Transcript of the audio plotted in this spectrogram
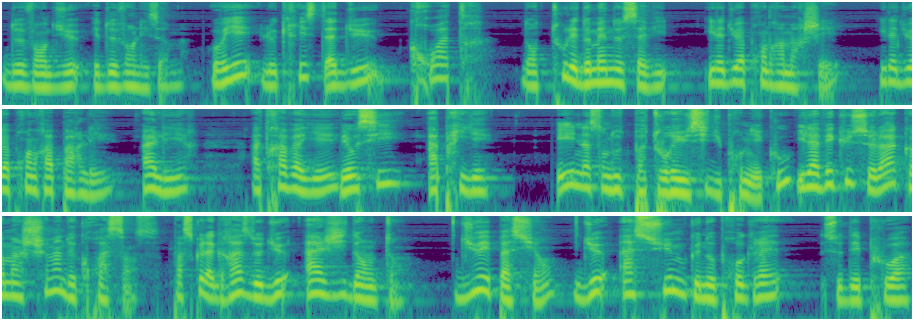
devant Dieu et devant les hommes. Vous voyez, le Christ a dû croître dans tous les domaines de sa vie. Il a dû apprendre à marcher, il a dû apprendre à parler, à lire, à travailler, mais aussi à prier. Et il n'a sans doute pas tout réussi du premier coup, il a vécu cela comme un chemin de croissance, parce que la grâce de Dieu agit dans le temps. Dieu est patient, Dieu assume que nos progrès se déploient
